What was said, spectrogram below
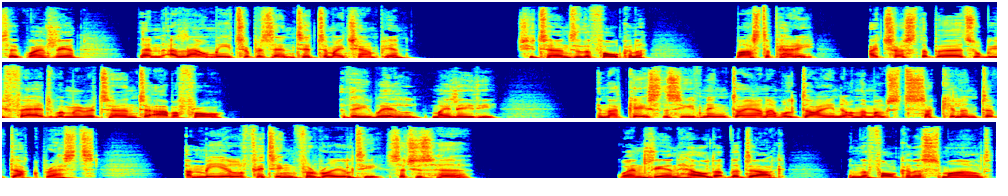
said Gwenllian, then allow me to present it to my champion. She turned to the falconer. Master Perry, I trust the birds will be fed when we return to Aberffraw. They will, my lady. In that case, this evening Diana will dine on the most succulent of duck breasts, a meal fitting for royalty such as her. Gwenllian held up the duck, and the falconer smiled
